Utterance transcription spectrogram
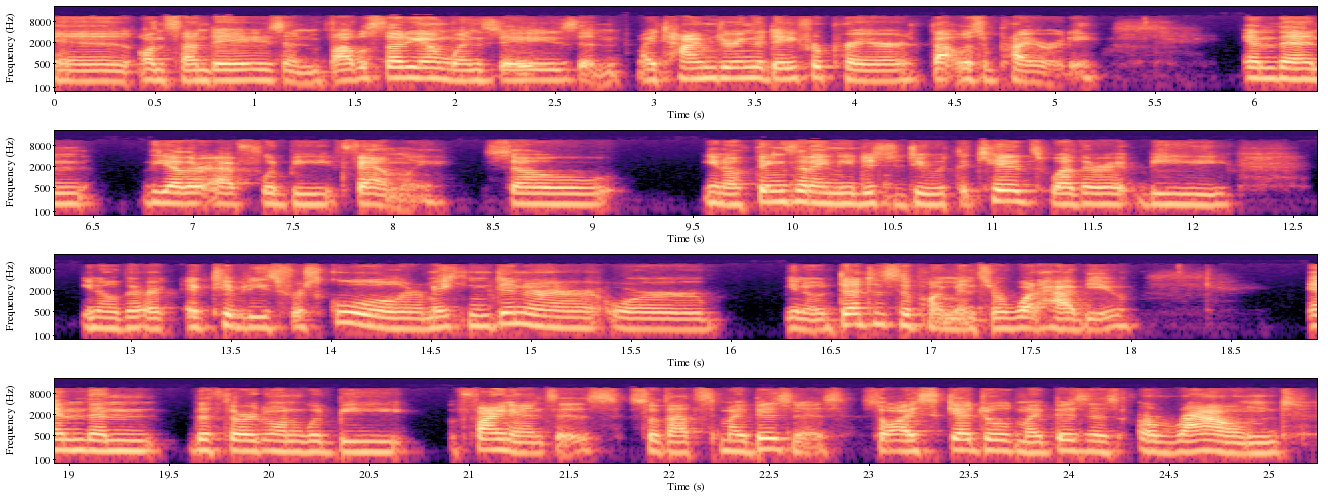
and, on sundays and bible study on wednesdays and my time during the day for prayer that was a priority. And then the other f would be family. So you know things that i needed to do with the kids whether it be you know their activities for school or making dinner or you know dentist appointments or what have you. And then the third one would be finances. So that's my business. So I scheduled my business around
